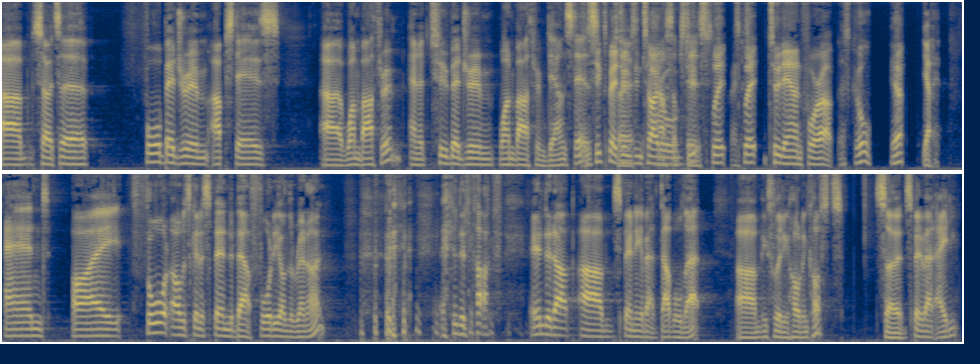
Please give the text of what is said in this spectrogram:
Um, so it's a four bedroom upstairs, uh, one bathroom, and a two bedroom, one bathroom downstairs. Six bedrooms So in total. two- split split two down, four up. That's cool. Yeah. Yeah. And I thought I was going to spend about 40 on the reno. ended up, ended up um, spending about double that, um, including holding costs. So spent about 80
